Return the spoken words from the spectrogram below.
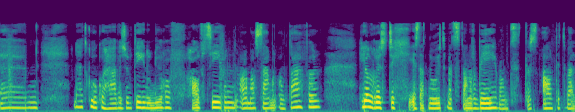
Um, na het koken we zo tegen een uur of half zeven allemaal samen aan tafel. Heel rustig is dat nooit met Stan erbij, want er is altijd wel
